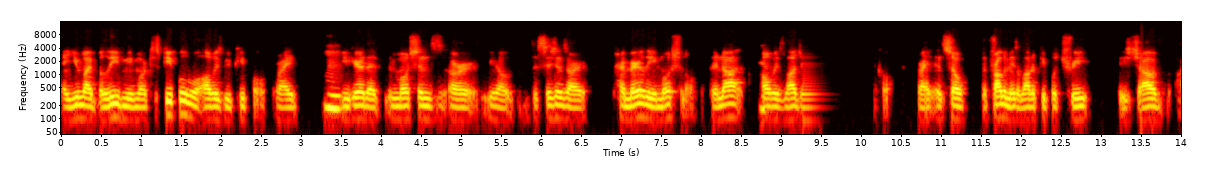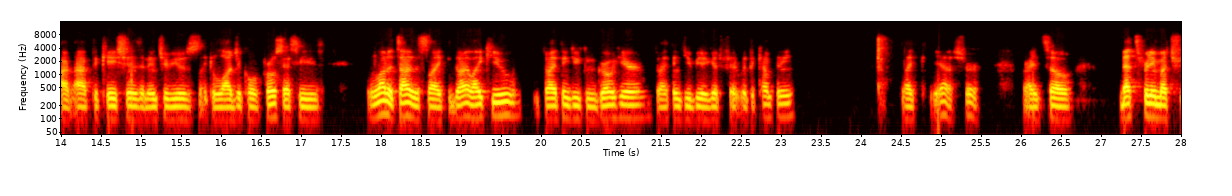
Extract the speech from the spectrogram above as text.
and you might believe me more because people will always be people, right? Mm. You hear that emotions or you know decisions are primarily emotional; they're not always logical, right? And so the problem is a lot of people treat these job applications and interviews like logical processes. A lot of times it's like do i like you? Do i think you can grow here? Do i think you'd be a good fit with the company? Like yeah sure. Right? So that's pretty much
